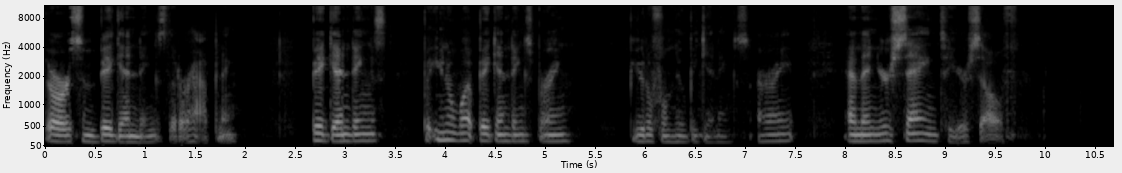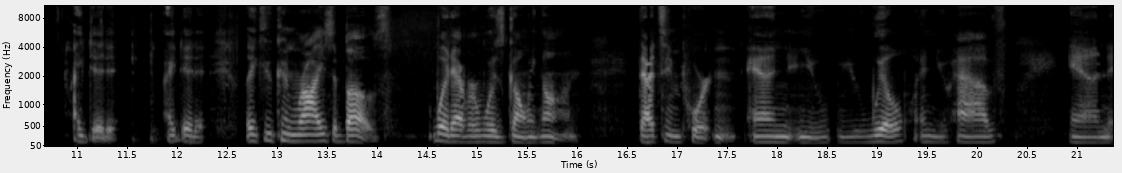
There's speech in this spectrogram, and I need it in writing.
There are some big endings that are happening. Big endings, but you know what big endings bring? Beautiful new beginnings, all right? And then you're saying to yourself, I did it. I did it. Like you can rise above whatever was going on. That's important and you you will and you have and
